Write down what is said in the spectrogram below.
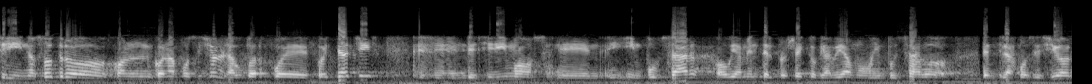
Sí, nosotros con, con la posición, el autor fue, fue Chachis, eh, decidimos eh, impulsar, obviamente el proyecto que habíamos impulsado desde la posición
